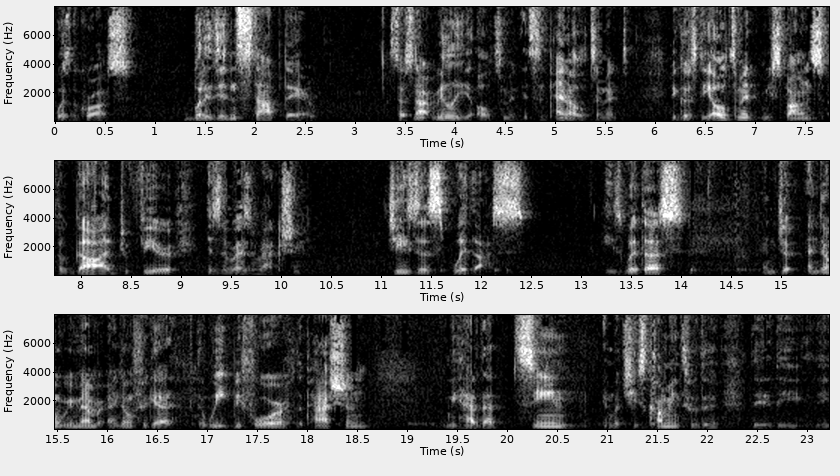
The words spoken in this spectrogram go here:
was the cross. But it didn't stop there. So it's not really the ultimate, it's the penultimate. Because the ultimate response of God to fear is the resurrection. Jesus with us. He's with us. And, and don't remember, and don't forget, the week before the Passion, we have that scene in which he's coming through the, the, the, the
